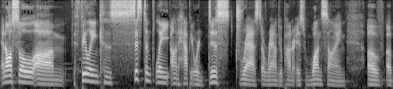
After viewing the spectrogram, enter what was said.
And also, um, feeling consistently unhappy or distressed around your partner is one sign of a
